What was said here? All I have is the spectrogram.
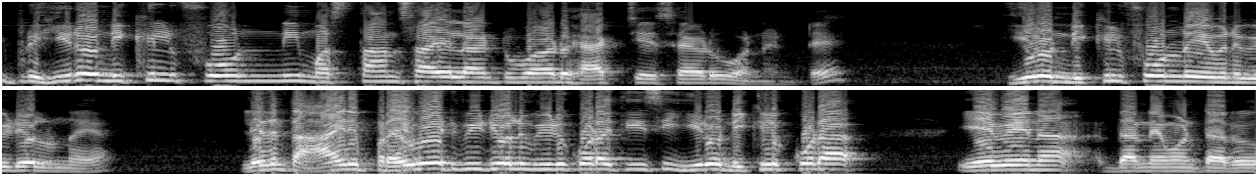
ఇప్పుడు హీరో నిఖిల్ ఫోన్ని మస్తాన్ సాయి లాంటి వాడు హ్యాక్ చేశాడు అని అంటే హీరో నిఖిల్ ఫోన్లో ఏమైనా వీడియోలు ఉన్నాయా? లేదంటే ఆయన ప్రైవేట్ వీడియోలు వీడు కూడా తీసి హీరో నిఖిల్ కూడా ఏవైనా దాన్ని ఏమంటారు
